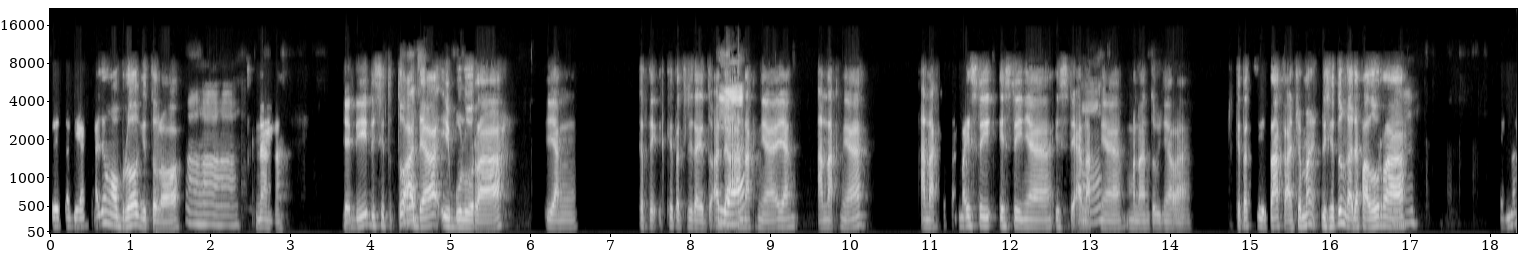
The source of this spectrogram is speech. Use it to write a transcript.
cerita biasa aja ngobrol gitu loh. Aha. Nah, jadi di situ tuh Terus? ada ibu lurah yang ketika kita cerita itu ada Iya. anaknya yang anaknya anaknya sama istri istrinya istri Heeh. anaknya menantunya lah. Kita ceritakan, cuma di situ nggak ada Pak Lurah. Hmm. Karena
